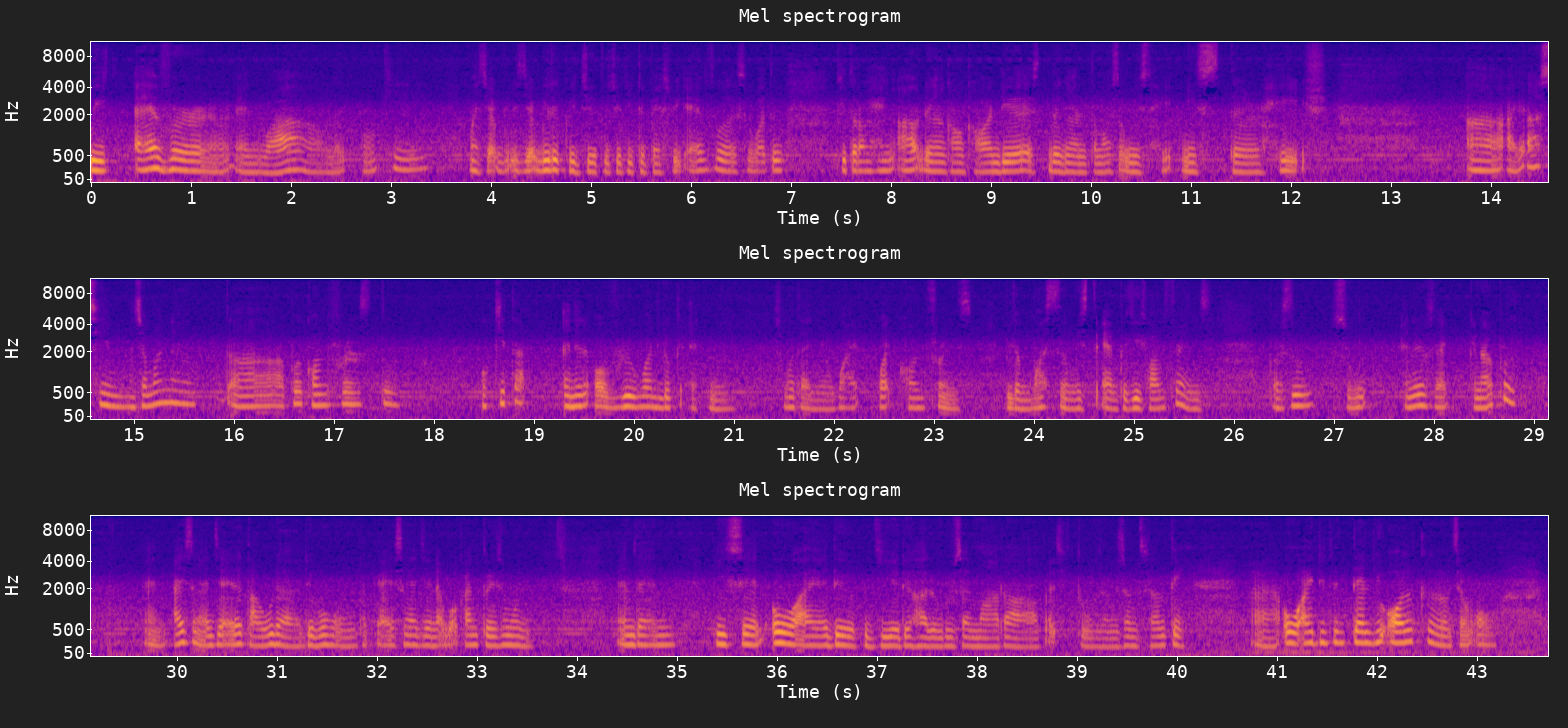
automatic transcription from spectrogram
week ever and wow like okay macam sejak bila kerja tu jadi the best week ever so waktu kita orang hang out dengan kawan-kawan dia dengan termasuk Mr. H uh, I ask him macam mana uh, apa conference tu okay tak And then everyone look at me. Semua tanya, what, what conference? Bila masa Mr. M pergi conference. Lepas tu, so, and then it's like, kenapa? And I sengaja, I dah tahu dah, dia bohong. Tapi I sengaja nak buat kantoi semua ni. And then, he said, oh, I ada pergi ada hal urusan marah kat situ. Something, something. Uh, oh, I didn't tell you all ke? Macam, oh,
